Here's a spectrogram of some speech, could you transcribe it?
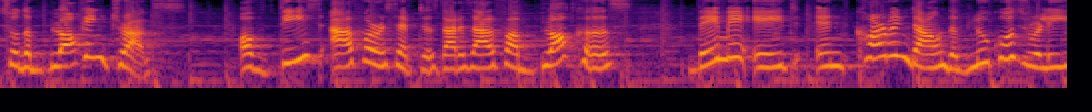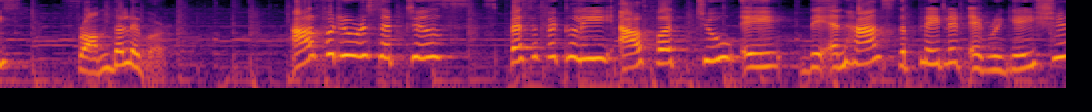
So the blocking drugs of these alpha receptors, that is alpha blockers, they may aid in curbing down the glucose release from the liver. Alpha 2 receptors, specifically alpha 2A, they enhance the platelet aggregation.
